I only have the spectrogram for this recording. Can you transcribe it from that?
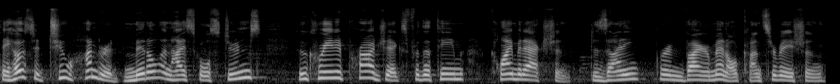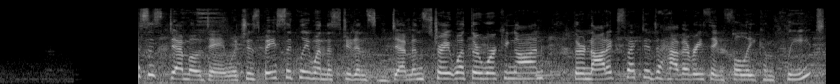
They hosted 200 middle and high school students who created projects for the theme Climate Action, Designing for Environmental Conservation. Is demo day, which is basically when the students demonstrate what they're working on. They're not expected to have everything fully complete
